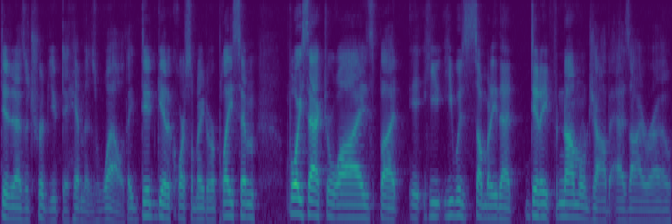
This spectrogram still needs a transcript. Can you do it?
did it as a tribute to him as well. They did get, of course, somebody to replace him, voice actor wise, but it, he he was somebody that did a phenomenal job as Iroh,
